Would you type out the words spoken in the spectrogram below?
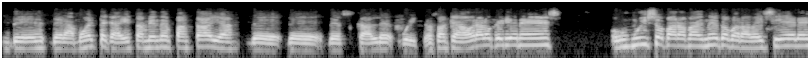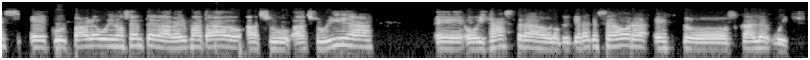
de, la muerte que ahí están viendo en pantalla de, de, Scarlet Witch. O sea que ahora lo que viene es un juicio para Magneto para ver si él es eh, culpable o inocente de haber matado a su, a su hija eh, o hijastra o lo que quiera que sea ahora, esto Scarlet Witch.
